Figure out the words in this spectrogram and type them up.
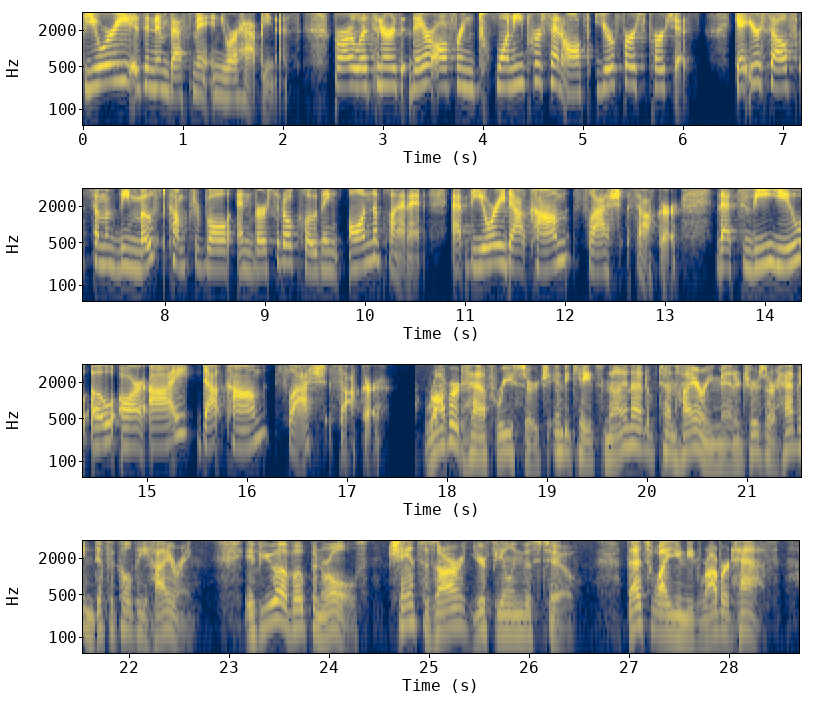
Vuori is an investment in your happiness. For our listeners, they are offering 20% off your first purchase. Get yourself some of the most comfortable and versatile clothing on the planet at vuori.com slash soccer. That's V-U-O-R-I dot com slash soccer. Robert Half research indicates 9 out of 10 hiring managers are having difficulty hiring. If you have open roles, chances are you're feeling this too. That's why you need Robert Half.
